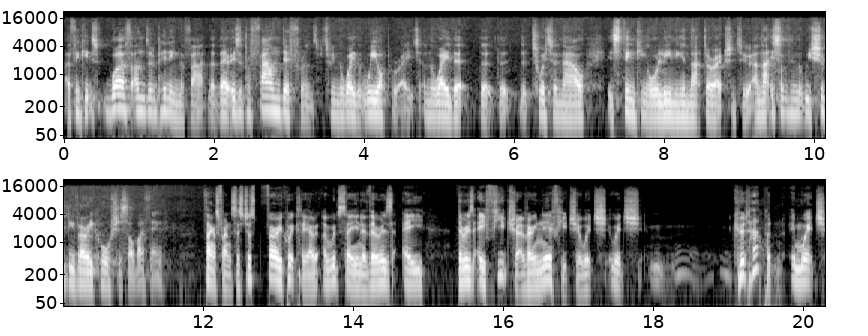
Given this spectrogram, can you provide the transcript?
I think it's worth underpinning the fact that there is a profound difference between the way that we operate and the way that, that, that, that Twitter now is thinking or leaning in that direction to. And that is something that we should be very cautious of, I think. Thanks, Francis. Just very quickly, I, I would say, you know, there is a there is a future, a very near future, which which could happen, in which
